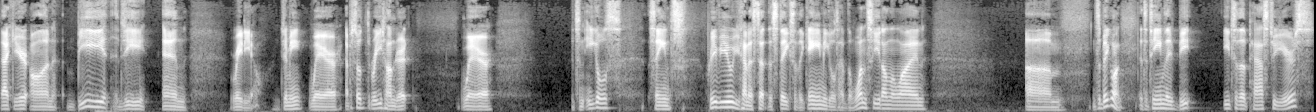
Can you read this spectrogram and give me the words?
back here on BGN Radio. Jimmy, where episode 300, where it's an Eagles Saints preview. You kind of set the stakes of the game. Eagles have the one seed on the line. Um, it's a big one. It's a team they've beat each of the past two years.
